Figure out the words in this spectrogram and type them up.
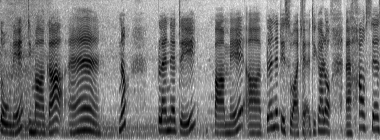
စုံတယ်ဒီမှာကအဲနော် planet တွေပါမယ်အာ planet တွေဆိုတာထက်အဓိကတော့အဲ houses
